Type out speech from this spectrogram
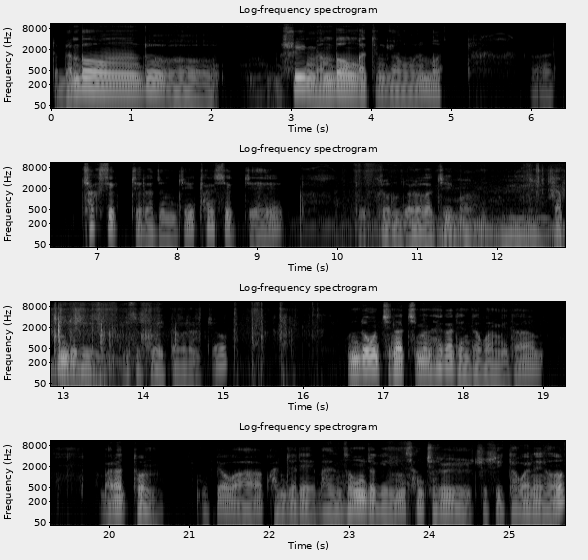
또 면봉도 어, 수입 면봉 같은 경우는 뭐 어, 착색제라든지 탈색제 또 그런 여러 가지 뭐 약품들이 있을 수가 있다 그러죠. 운동은 지나치면 해가 된다고 합니다. 마라톤 뼈와 관절에 만성적인 상처를 줄 수 있다고 하네요.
